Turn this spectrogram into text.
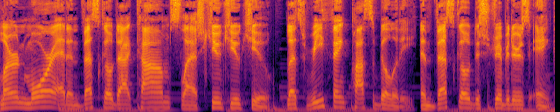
Learn more at Invesco.com slash QQQ. Let's rethink possibility. Invesco Distributors, Inc.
